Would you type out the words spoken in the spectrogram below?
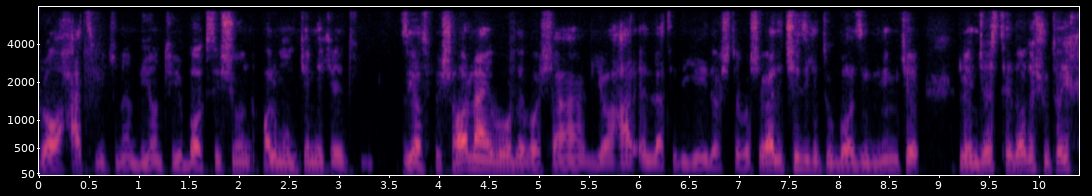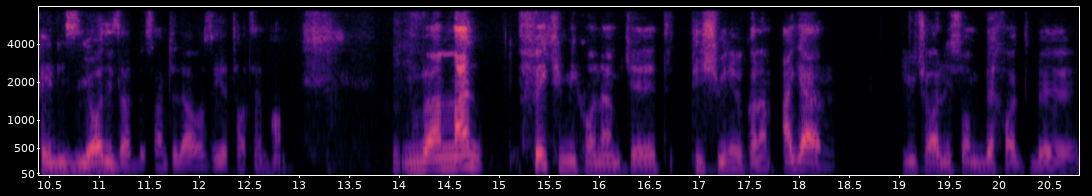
راحت می‌تونن بیان توی باکسشون. حالا ممکنه که زیاد فشار نیورده باشن یا هر علت دیگه ای داشته باشه ولی چیزی که تو بازی دیدیم که رنجرز تعداد شوتهای خیلی زیادی زد به سمت دروازه تاتنهام. و من فکر می‌کنم که پیش بینی می‌کنم اگر ریچارلیسون بخواد به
